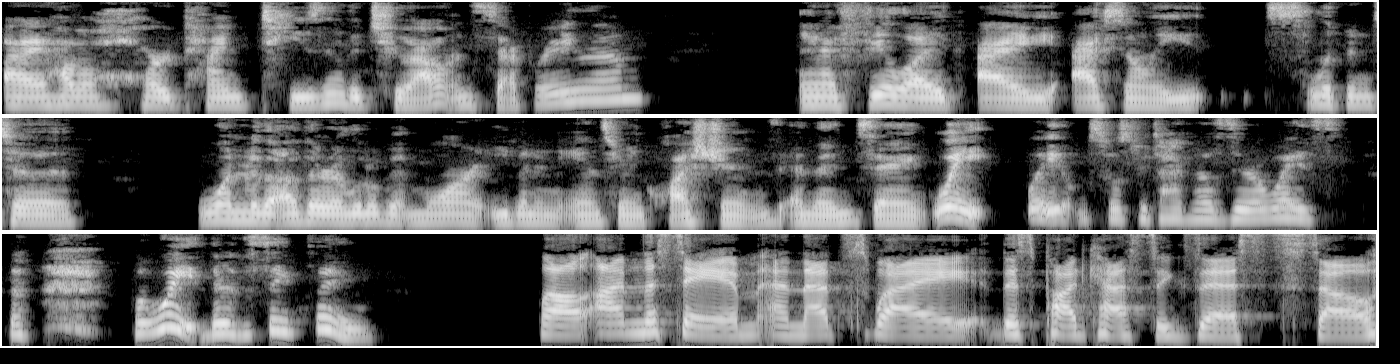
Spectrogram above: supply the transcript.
I have a hard time teasing the two out and separating them. And I feel like I accidentally slip into one or the other a little bit more, even in answering questions, and then saying, wait, wait, I'm supposed to be talking about zero waste. but wait, they're the same thing. Well, I'm the same, and that's why this podcast exists. So,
